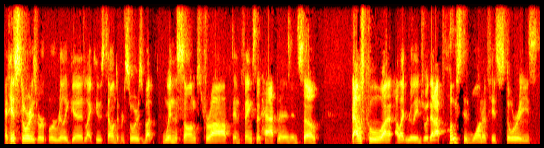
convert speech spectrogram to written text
And his stories were, were really good. Like he was telling different stories about when the songs dropped and things that happened. And so that was cool. I, I like really enjoyed that. I posted one of his stories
